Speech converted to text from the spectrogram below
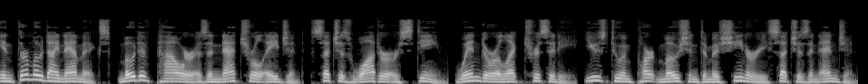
In thermodynamics, motive power is a natural agent, such as water or steam, wind or electricity, used to impart motion to machinery such as an engine.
